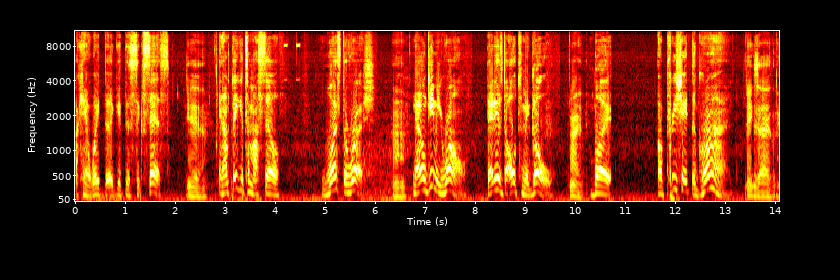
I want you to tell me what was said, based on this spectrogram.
I can't wait to get this success." yeah. And I'm thinking to myself, "What's the rush?" Uh-huh. Now, don't get me wrong. That is the ultimate goal, Right. but appreciate the grind. Exactly.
